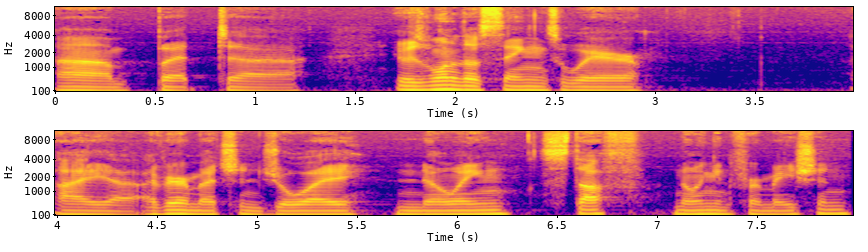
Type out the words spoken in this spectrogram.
um, but uh, it was one of those things where I uh, I very much enjoy knowing stuff, knowing information,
